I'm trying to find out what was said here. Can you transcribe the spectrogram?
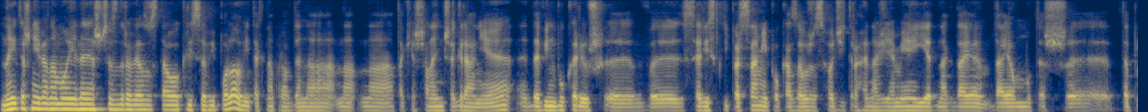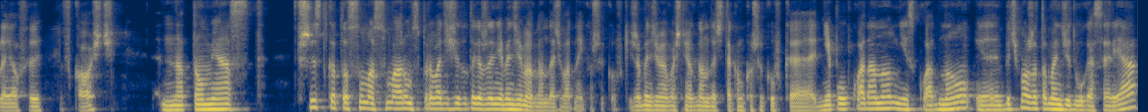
No i też nie wiadomo, ile jeszcze zdrowia zostało Chrisowi Polowi tak naprawdę na, na, na takie szaleńcze granie. Devin Booker już y, w serii z Clippersami pokazał, że schodzi trochę na ziemię i jednak daje, dają mu też y, te playoffy w kość. Natomiast wszystko to suma summarum sprowadzi się do tego, że nie będziemy oglądać ładnej koszykówki, że będziemy właśnie oglądać taką koszykówkę niepoukładaną, nieskładną. Y, być może to będzie długa seria.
